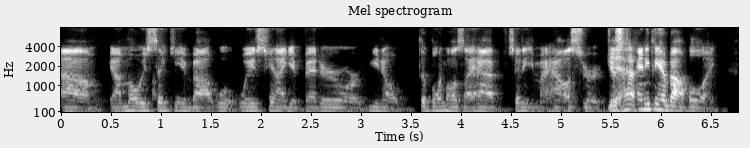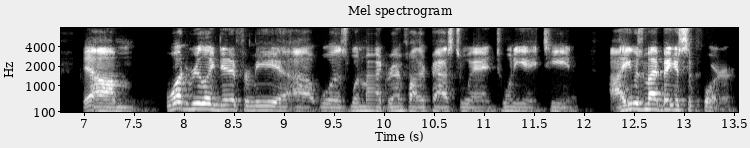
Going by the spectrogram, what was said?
um, I'm always thinking about what ways can I get better, or you know, the bowling balls I have sitting in my house, or just yeah. anything about bowling. Yeah. Um, what really did it for me uh, was when my grandfather passed away in 2018. Uh, he was my biggest supporter.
